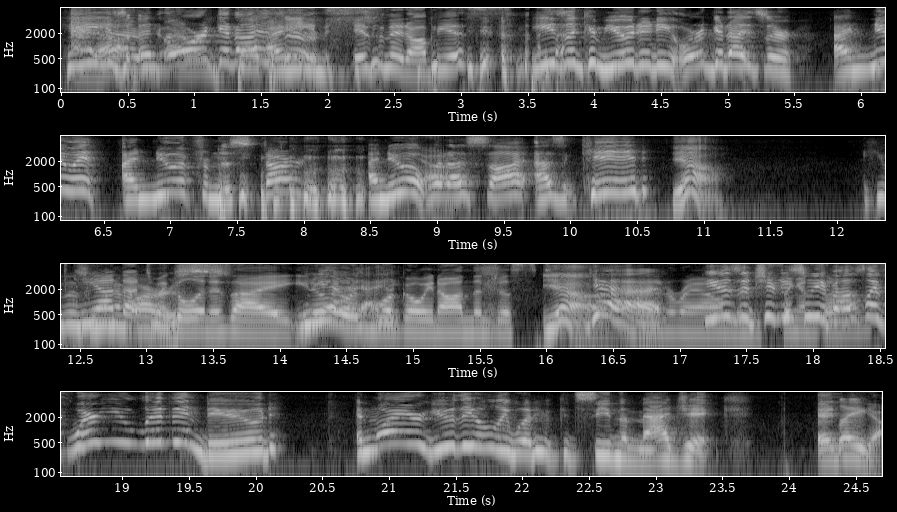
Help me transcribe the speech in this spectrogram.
He's an organizer. I mean, isn't it obvious? He's a community organizer. I knew it. I knew it from the start. I knew it when I saw it as a kid. Yeah. He was he one had of that ours. twinkle in his eye. You know there was more I- going on than just Yeah. Yeah, running around he was a and chimney singing sweep. I was like, "Where are you living, dude? And why are you the only one who could see the magic?" And Like, Yeah.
